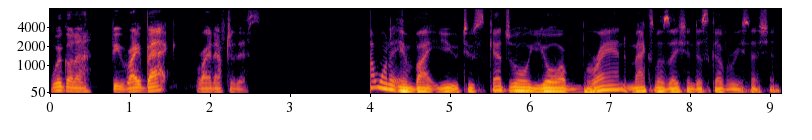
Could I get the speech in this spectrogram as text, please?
we're going to be right back right after this. I want to invite you to schedule your brand maximization discovery session.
